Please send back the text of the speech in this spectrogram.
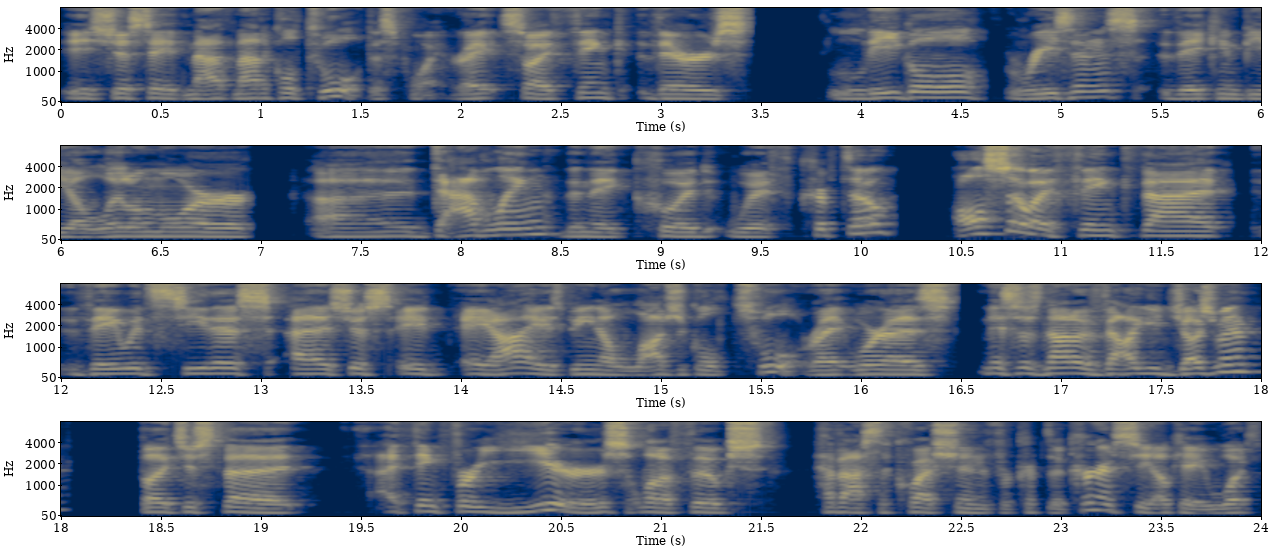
is just a mathematical tool at this point, right? So I think there's legal reasons they can be a little more uh, dabbling than they could with crypto. Also, I think that they would see this as just a AI as being a logical tool, right? Whereas this is not a value judgment, but just the I think for years a lot of folks have asked the question for cryptocurrency. Okay, what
